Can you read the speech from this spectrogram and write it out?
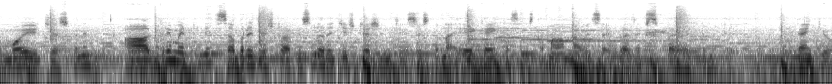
ఎంఓయూ చేసుకుని ఆ అగ్రిమెంట్ని సబ్ రిజిస్టర్ ఆఫీసులో రిజిస్ట్రేషన్ చేసేస్తున్న ఏకైక సంస్థ మనం Navisai projects private limited. Thank you.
